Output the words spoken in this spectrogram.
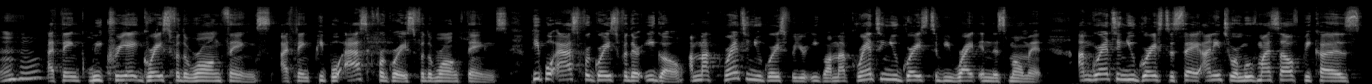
Mm-hmm. i think we create grace for the wrong things. I think people ask for grace for the wrong things. People ask for grace for their ego. I'm not granting you grace for your ego. I'm not granting you grace to be right in this moment. I'm granting you grace to say i need to remove myself because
